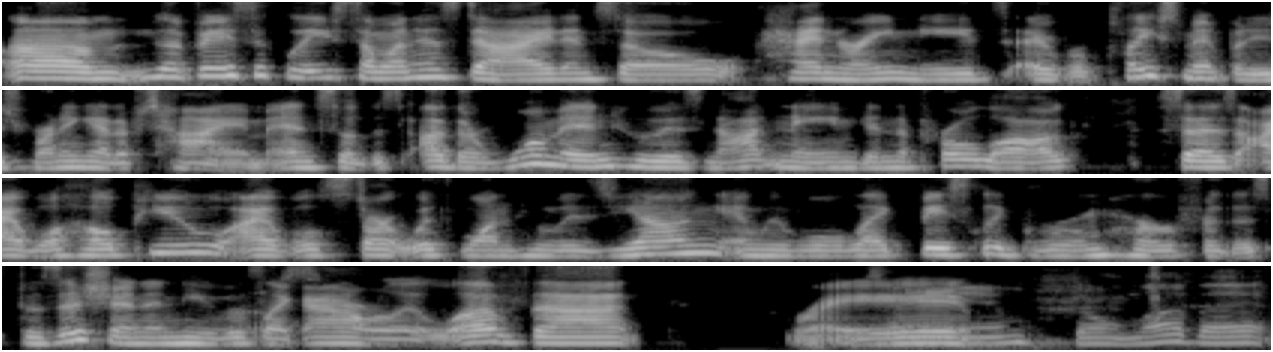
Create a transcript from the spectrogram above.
Um but basically someone has died and so henry needs a replacement but he's running out of time. And so this other woman who is not named in the prologue says, I will help you. I will start with one who is young and we will like basically groom her for this position. And he was like, I don't really love that. Right. Same. Don't love it.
